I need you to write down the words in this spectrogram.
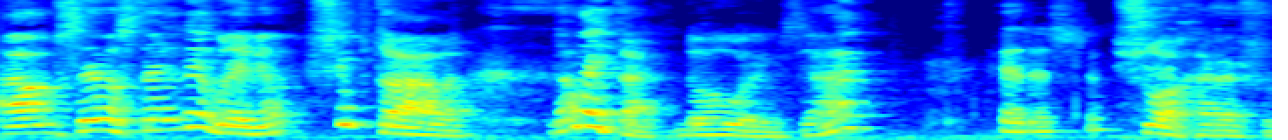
а все остальне время шептала. Давай так договоримося, ага? Хорошо. Що хорошо?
